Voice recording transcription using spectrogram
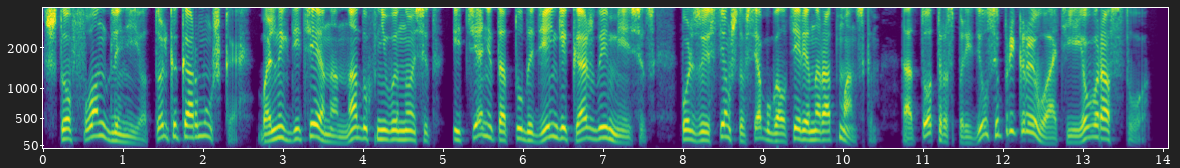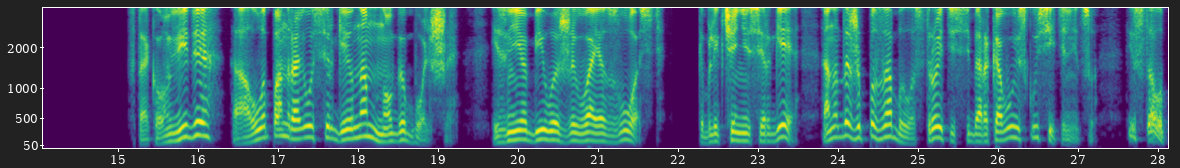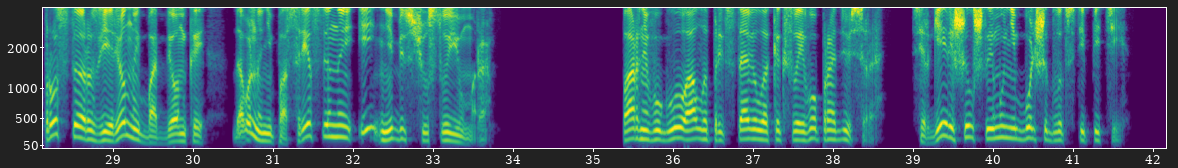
Что фон для нее только кормушка. Больных детей она на дух не выносит и тянет оттуда деньги каждый месяц, пользуясь тем, что вся бухгалтерия на Ратманском, а тот распорядился прикрывать ее воровство. В таком виде Алла понравилась Сергею намного больше. Из нее била живая злость. К облегчению Сергея она даже позабыла строить из себя роковую искусительницу и стала просто разъяренной бабенкой, довольно непосредственной и не без чувства юмора. Парня в углу Алла представила как своего продюсера — Сергей решил, что ему не больше двадцати пяти.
